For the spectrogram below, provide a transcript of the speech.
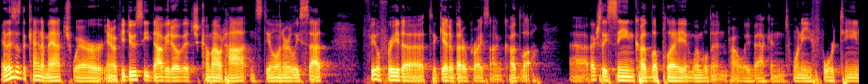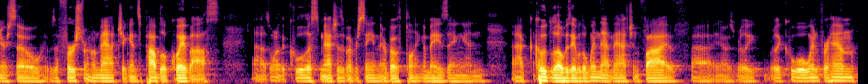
And this is the kind of match where you know if you do see Davidovich come out hot and steal an early set, feel free to to get a better price on Kudla. Uh, I've actually seen Kudla play in Wimbledon probably back in 2014 or so. It was a first round match against Pablo Cuevas. Uh, it was one of the coolest matches I've ever seen. They're both playing amazing and uh, Kudla was able to win that match in five. Uh, you know, it was really really cool win for him.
